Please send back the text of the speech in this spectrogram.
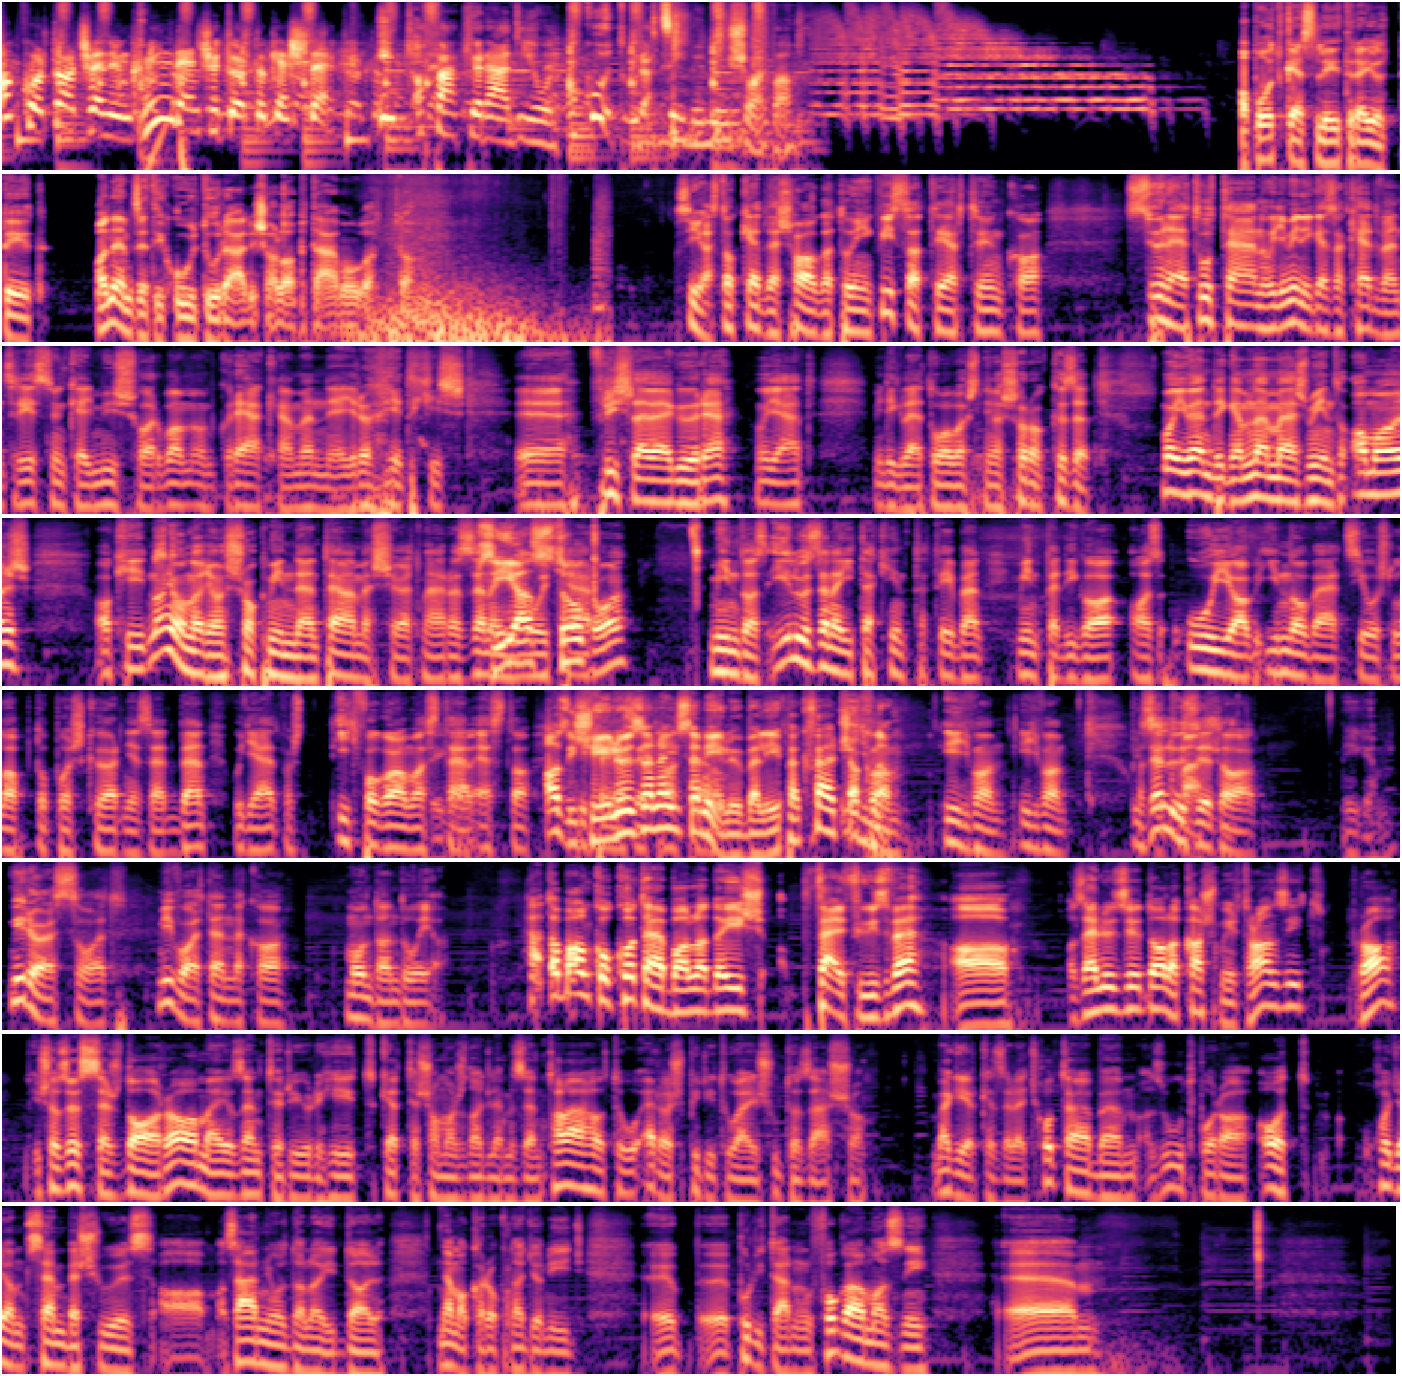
Akkor tarts velünk minden csütörtök este, itt a Fákja Rádión, a Kultúra című műsorban. A podcast létrejöttét a Nemzeti Kulturális Alap támogatta. Sziasztok, kedves hallgatóink! Visszatértünk a szünet után, ugye mindig ez a kedvenc részünk egy műsorban, amikor el kell menni egy rövid kis e, friss levegőre, ugye hát mindig lehet olvasni a sorok között. Mai vendégem nem más, mint Amanzs, aki nagyon-nagyon sok mindent elmesélt már a zenei Sziasztok! múltjáról, mind az élőzenei tekintetében, mind pedig a, az újabb innovációs laptopos környezetben. Ugye hát most így fogalmaztál Igen. ezt a... Az is élőzene, hiszen élőbe lépek fel, csak Így van, nem. így van, így van. Az Picit előző máshogy. dal Igen. miről szólt? Mi volt ennek a mondandója? Hát a Bangkok Hotel ballada is felfűzve a, az előző dal, a Kashmir Transitra, és az összes dalra, amely az Interior 7 kettes amas nagylemezen található, erre a spirituális utazásra. Megérkezel egy hotelben, az útpora, ott hogyan szembesülsz a, az árnyoldalaiddal, nem akarok nagyon így ö, ö, puritánul fogalmazni, ö,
